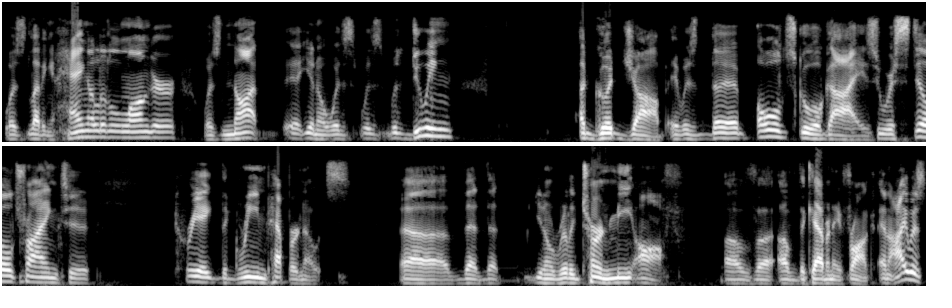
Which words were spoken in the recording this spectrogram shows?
was letting it hang a little longer. Was not uh, you know was was was doing a good job. It was the old school guys who were still trying to create the green pepper notes uh, that that you know really turned me off of uh, of the Cabernet Franc. And I was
